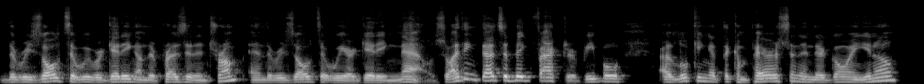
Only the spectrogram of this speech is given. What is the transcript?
the results that we were getting under President Trump and the results that we are getting now. So I think that's a big factor. People are looking at the comparison and they're going, you know,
